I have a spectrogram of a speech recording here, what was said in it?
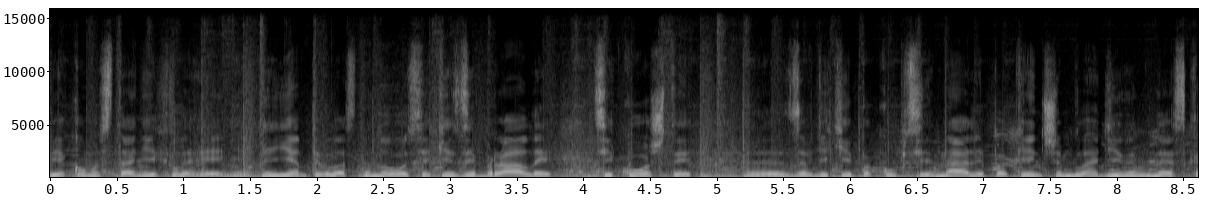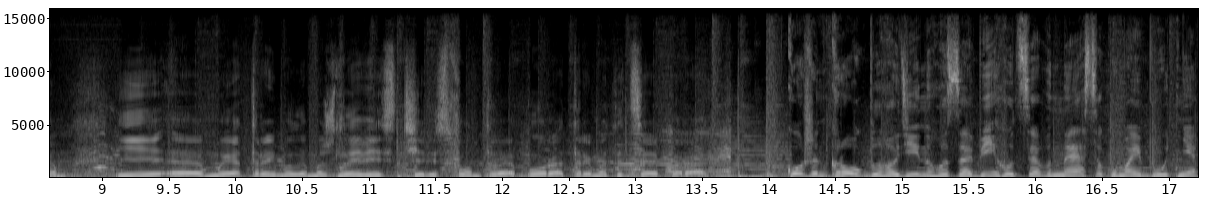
в якому стані їх легені. Клієнти, власне, новос, які зібрали ці кошти е, завдяки покупці наліпок, іншим благодійним внескам. І е, ми отримали можливість через фонд «Твоя отримати цей апарат. Кожен крок благодійного забігу це внесок у майбутнє.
